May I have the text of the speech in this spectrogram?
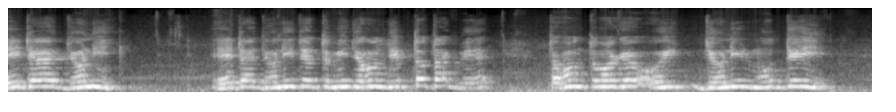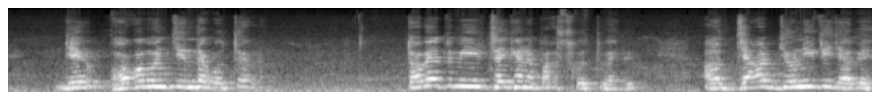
এইটা জনি এটা জনিতে তুমি যখন লিপ্ত থাকবে তখন তোমাকে ওই জনির মধ্যেই যে ভগবান চিন্তা করতে হবে। তবে তুমি সেইখানে পাস করতে পারবে। আর যার জনিতে যাবে,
